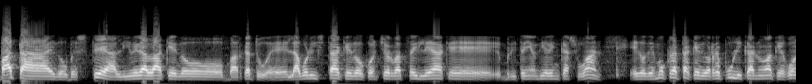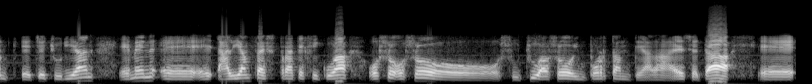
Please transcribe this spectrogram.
bata edo bestea, liberalak edo barkatu, e, laboristak edo kontserbatzaileak e, Britania hundiaren kasuan, edo demokratak edo republikanoak egon etxetxurian, hemen e, alianza estrategikoa oso oso sutsua, oso importantea da, ez? Eta e,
